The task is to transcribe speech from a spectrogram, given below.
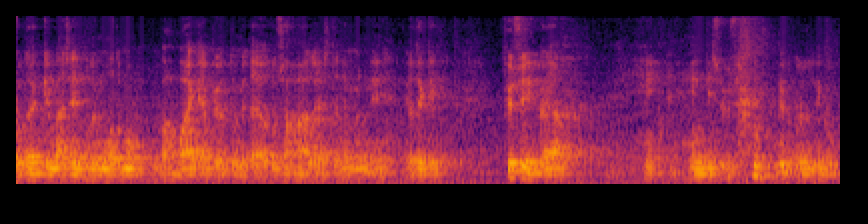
alkoi tökkimään, siinä tuli muutama vähän vaikeampi juttu, mitä joutui sahailemaan. Sitten niin meni jotenkin fysiikka ja he- henkisyys niin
